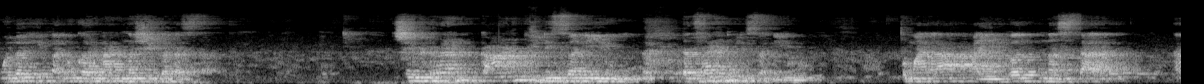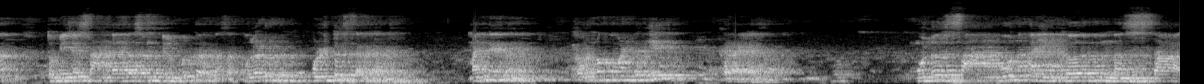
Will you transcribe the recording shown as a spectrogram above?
मुलं ही अनुकरणात शिकत असतात. Children can't listen you doesn't listen you तुम्हाला ऐकत नसतात. तुम्ही जे सांगाल तसं बिलकुल करत नसतात. उलट उलटच करतात. मान्य आहे ना? नको म्हणतं ते करायला जातात. मुलं सांगून ऐकत नसतात.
